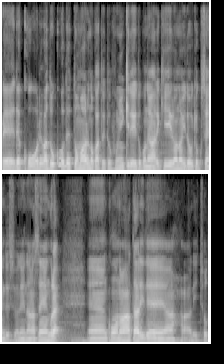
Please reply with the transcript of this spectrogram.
えー、で、これはどこで止まるのかというと、雰囲気でいうと、このやはり黄色の移動曲線ですよね。7000円ぐらい。えー、このあたりで、やはりちょっ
